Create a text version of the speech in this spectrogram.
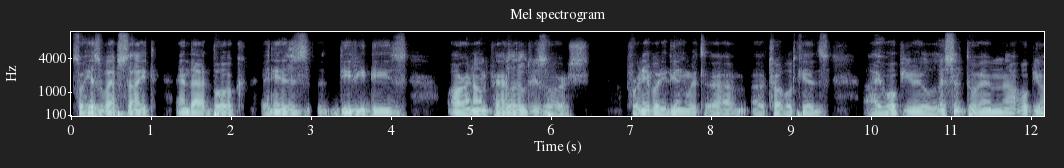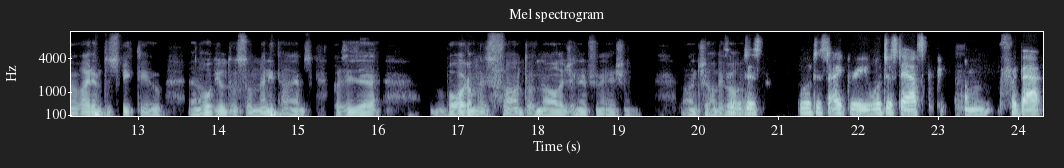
So his website and that book and his DVDs are an unparalleled resource for anybody dealing with um, uh, troubled kids. I hope you'll listen to him. I hope you invite him to speak to you and I hope you'll do so many times because he's a bottomless fount of knowledge and information on child So we'll development. just, we'll just, I agree, we'll just ask um, for that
